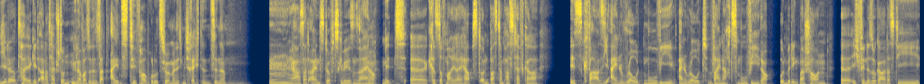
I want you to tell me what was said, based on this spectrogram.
Jeder Teil geht anderthalb Stunden. Genau, war so eine Sat 1 TV-Produktion, wenn ich mich recht entsinne. Mm, Ja, Sat 1 dürfte es gewesen sein. Ja. Mit äh, Christoph Maria Herbst und Bastian Pastewka ist quasi ein Road-Movie, ein Road-Weihnachtsmovie. Ja. Unbedingt mal schauen. Äh, ich finde sogar, dass die,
